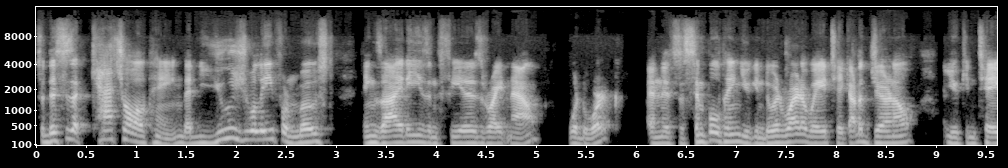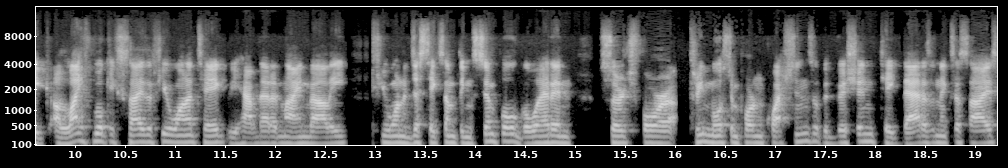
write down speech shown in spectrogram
So, this is a catch all thing that usually for most anxieties and fears right now would work. And it's a simple thing. You can do it right away. Take out a journal, you can take a life book exercise if you want to take. We have that at Mindvalley. If you want to just take something simple, go ahead and search for three most important questions of the vision. Take that as an exercise,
